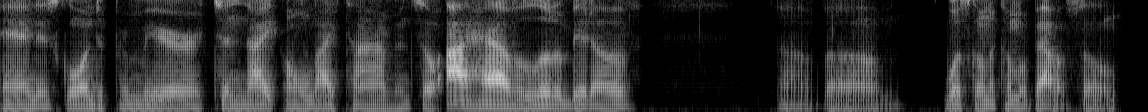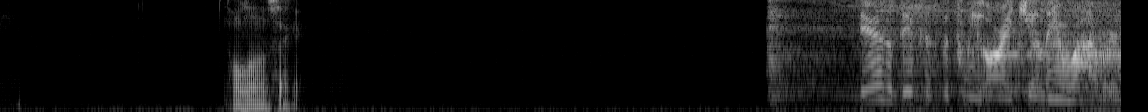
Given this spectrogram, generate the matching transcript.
and it's going to premiere tonight on Lifetime. And so I have a little bit of of um, what's going to come about. So hold on a second. There's a difference between R. Kelly and Robert.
